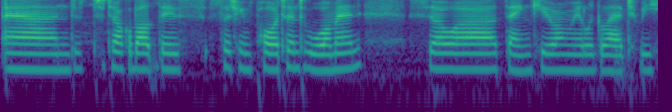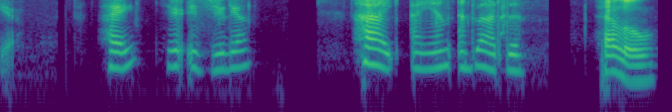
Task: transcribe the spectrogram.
and to talk about this such important woman. So, uh, thank you. I'm really glad to be here. Hey, here is Julia. Hi, I am Eduarda. Hello.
